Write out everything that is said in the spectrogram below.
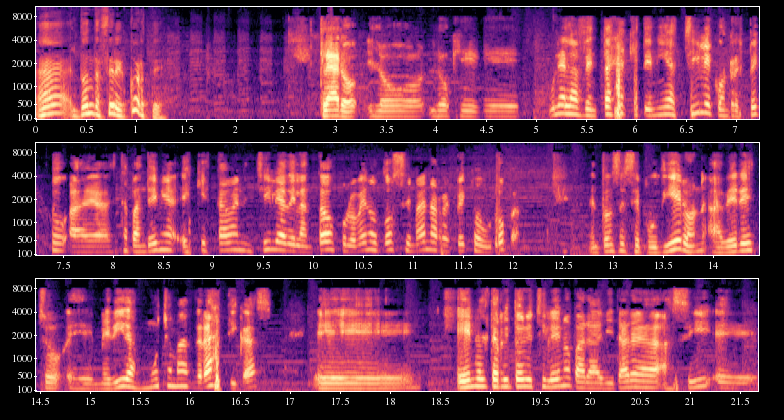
¿ah? dónde hacer el corte. Claro, lo, lo que una de las ventajas que tenía Chile con respecto a esta pandemia es que estaban en Chile adelantados por lo menos dos semanas respecto a Europa. Entonces se pudieron haber hecho medidas mucho más drásticas eh, en el territorio chileno para evitar eh, así eh,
